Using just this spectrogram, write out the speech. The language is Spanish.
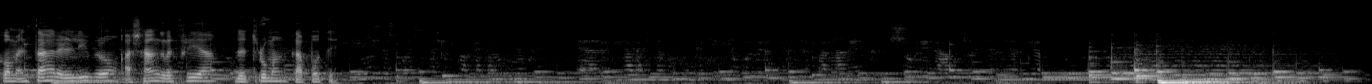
comentar el libro A Sangre Fría de Truman Capote.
